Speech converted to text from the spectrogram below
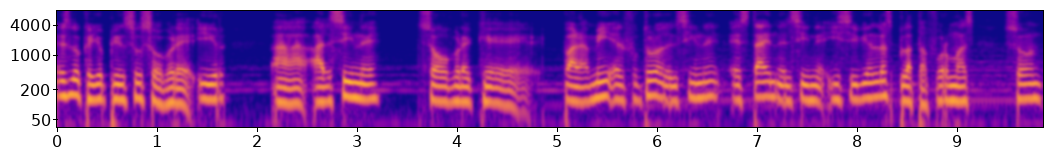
es lo que yo pienso sobre ir al cine, sobre que para mí el futuro del cine está en el cine y si bien las plataformas son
